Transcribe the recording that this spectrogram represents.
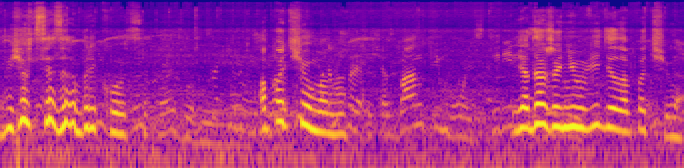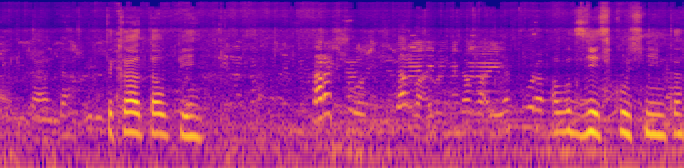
Бьются за абрикосы. А почем она? Банки мой, стереть. Я даже не увидела почем. Такая толпень. Хорошо, давай, давай, я скоро А вот здесь вкусненько.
